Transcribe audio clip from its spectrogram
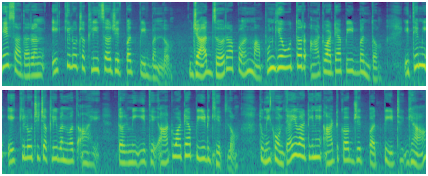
हे साधारण एक किलो चकलीचं जितपत पीठ बनलं. ज्यात जर आपण मापून घेऊ तर आठ वाट्या पीठ बनतं. इथे मी एक किलोची चकली बनवत आहे तर मी इथे आठ वाट्या पीठ घेतलं. तुम्ही कोणत्याही वाटीने आठ कप जितपत पीठ घ्या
